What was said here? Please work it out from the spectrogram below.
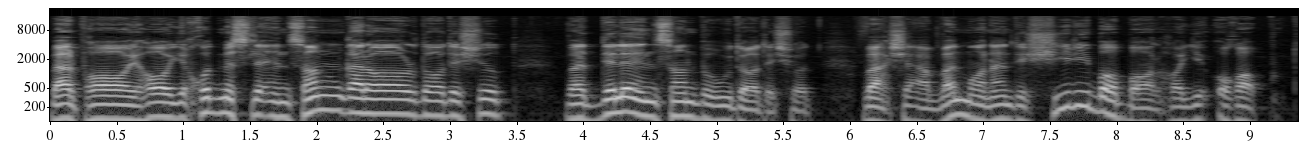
بر پایهای خود مثل انسان قرار داده شد و دل انسان به او داده شد. وحش اول مانند شیری با بالهای عقاب بود.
